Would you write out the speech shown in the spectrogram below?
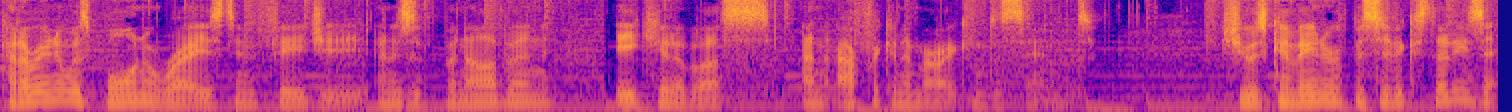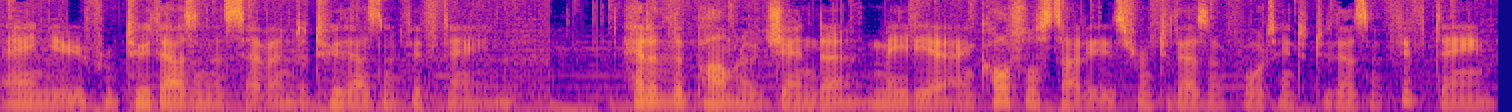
Katerina was born and raised in Fiji and is of Banaban, E. Kiribati, and African American descent. She was convener of Pacific Studies at ANU from 2007 to 2015, head of the Department of Gender, Media and Cultural Studies from 2014 to 2015,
